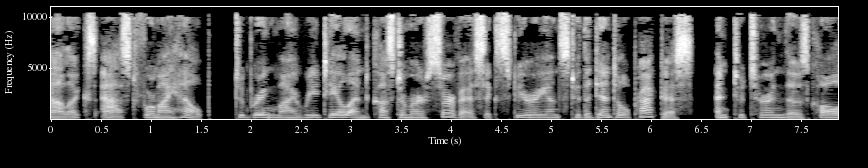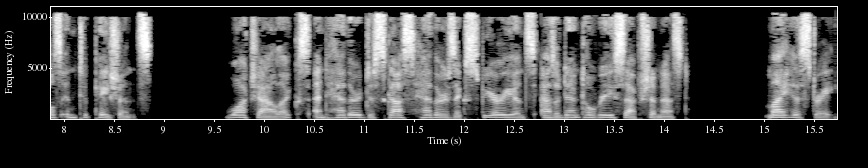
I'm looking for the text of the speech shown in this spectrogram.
Alex asked for my help to bring my retail and customer service experience to the dental practice, and to turn those calls into patients. Watch Alex and Heather discuss Heather's experience as a dental receptionist. My history.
